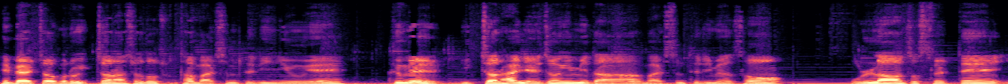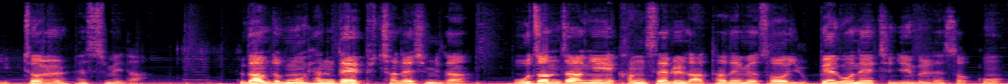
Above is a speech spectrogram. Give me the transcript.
개별적으로 익절하셔도 좋다 말씀드린 이후에 금일 익절할 예정입니다 말씀드리면서 올라와줬을 때 익절했습니다. 그 다음 종목 현대 퓨처넷입니다. 오전장에 강세를 나타내면서 600원에 진입을 했었고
